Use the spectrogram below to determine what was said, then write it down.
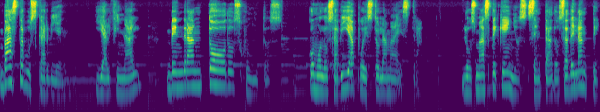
basta buscar bien y al final vendrán todos juntos, como los había puesto la maestra. Los más pequeños sentados adelante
